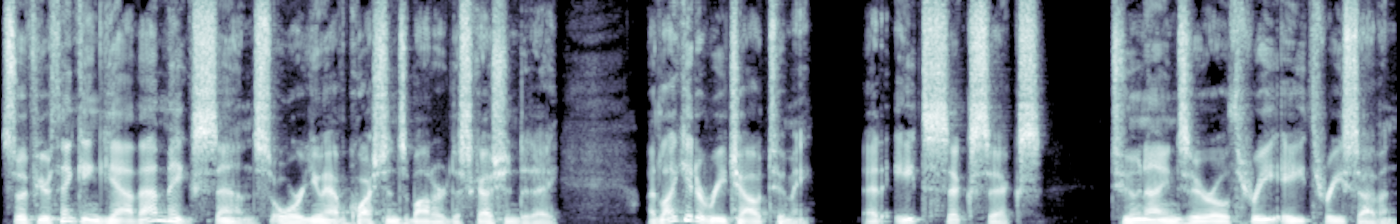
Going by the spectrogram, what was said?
So if you're thinking, yeah, that makes sense, or you have questions about our discussion today, I'd like you to reach out to me at 866 290 3837.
